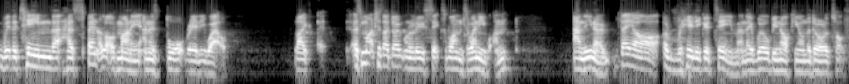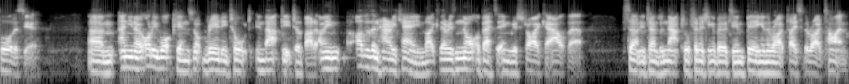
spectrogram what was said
with a team that has spent a lot of money and has bought really well. Like, as much as I don't want to lose six one to anyone, and you know they are a really good team and they will be knocking on the door of the top four this year um, and you know ollie watkins not really talked in that detail about it i mean other than harry kane like there is not a better english striker out there certainly in terms of natural finishing ability and being in the right place at the right time.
